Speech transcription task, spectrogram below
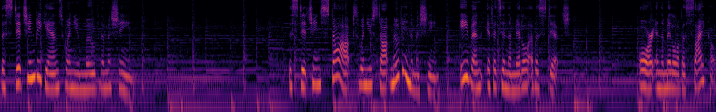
The stitching begins when you move the machine. The stitching stops when you stop moving the machine, even if it's in the middle of a stitch or in the middle of a cycle.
